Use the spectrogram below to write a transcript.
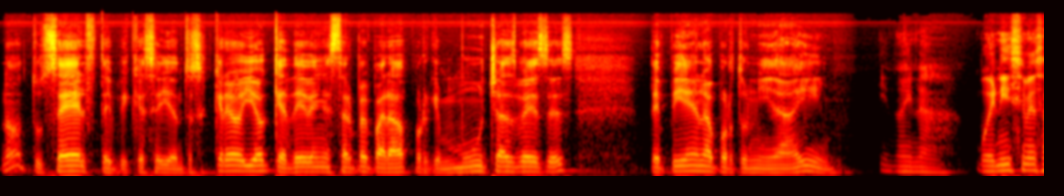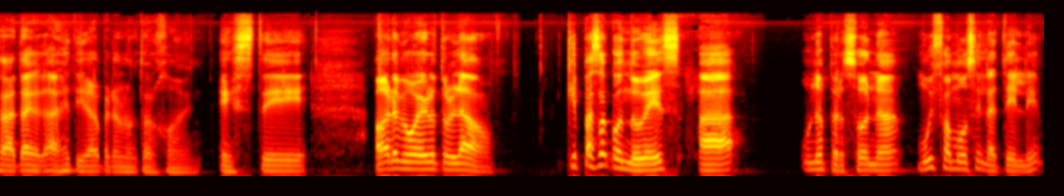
¿no? tu self-tape y qué sé yo. Entonces, creo yo que deben estar preparados porque muchas veces te piden la oportunidad y Y no hay nada. Buenísima esa data que acabas de tirar para un actor joven. Este, ahora me voy al otro lado. ¿Qué pasa cuando ves a una persona muy famosa en la tele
